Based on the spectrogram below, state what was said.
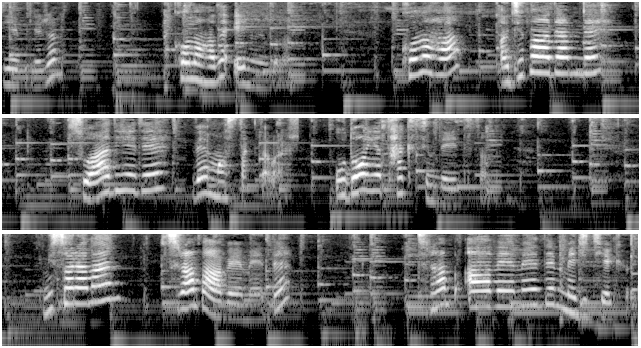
diyebilirim. Konoha da en uygunu. Konoha acı bademde Suadiye'de ve Maslak'ta var. Udonya Taksim'deydi sanırım. Misoramen Trump AVM'de. Trump AVM'de Mecidiyeköy.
